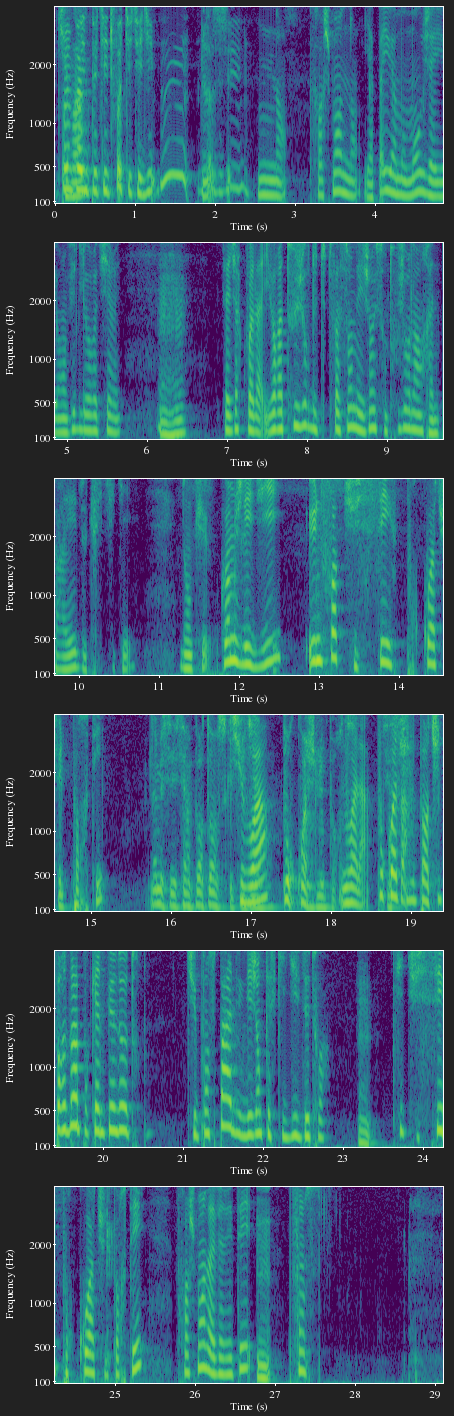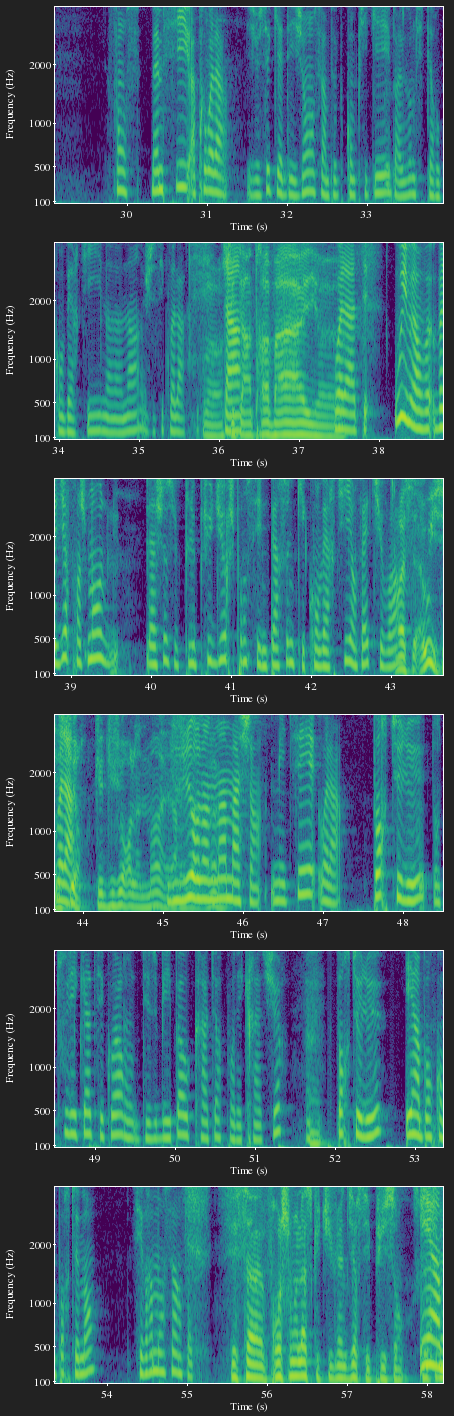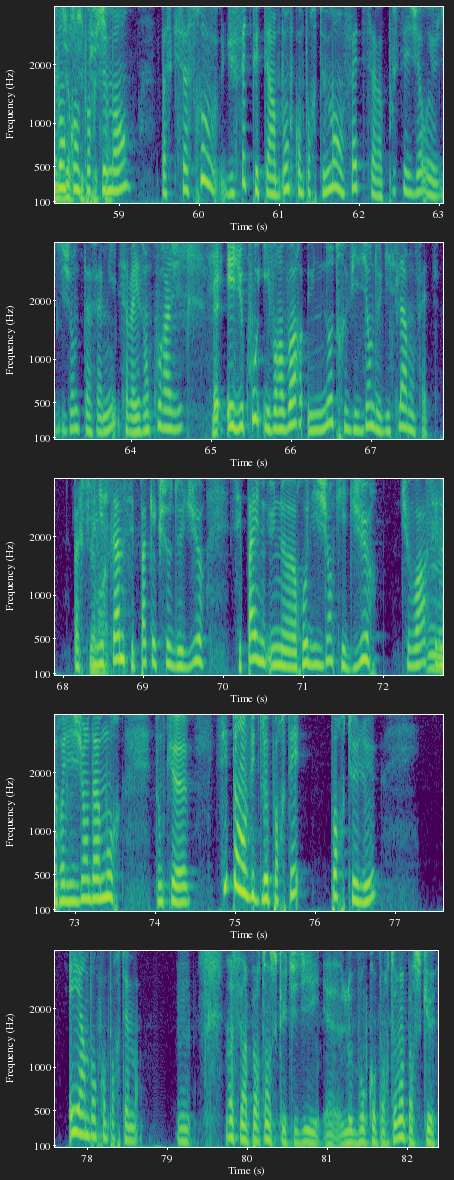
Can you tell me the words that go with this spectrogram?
Tu Même pas une petite fois, tu t'es dit, Hmm, là c'est. Non, franchement, non. Il n'y a pas eu un moment où j'ai eu envie de le retirer. Mhm. C'est-à-dire que voilà, il y aura toujours, de toute façon, les gens, ils sont toujours là en train de parler, de critiquer. Donc, euh, comme je l'ai dit, une fois que tu sais pourquoi tu veux le porter, Non, mais c'est important ce que tu, Tu dis. vois Pourquoi je le porte? Voilà, pourquoi ça. tu le portes? Tu le portes pas pour quelqu'un d'autre. Tu penses pas les gens qu'est-ce qu'ils disent de toi. Mm. Si tu sais pourquoi tu le portais, franchement, la vérité, Mm. fonce. Fonce. Même si, après, voilà, je sais qu'il y a des gens, c'est un peu compliqué. Par exemple, si tu es reconverti, nanana, je sais que voilà. Voilà, T'as- Si t'as un travail. euh, voilà t'es- oui, mais on va, on va dire, franchement, la chose le plus, plus dure, je pense, c'est une personne qui est convertie, en fait, tu vois. ouais, oui, c'est Voilà. sûr. Que du jour au lendemain. du jour au à- lendemain, machin. Mais tu sais, voilà, porte-le. Dans tous les cas, tu sais quoi, on ne désobéit pas au créateur pour les créatures. Porte-le et un bon comportement. C'est vraiment ça, en fait. C'est ça, franchement, là, ce que tu viens de dire, c'est puissant. Ce Et un bon dire, c'est comportement. Parce que ça se trouve, du fait que tu as un bon comportement, en fait, ça va pousser les gens, les gens de ta famille, ça va les encourager. Mais- Et du coup, ils vont avoir une autre vision de l'islam, en fait. Parce que C'est l'islam, c'est pas quelque chose de dur. C'est pas une, une religion qui est dure, tu vois. C'est Mhm. une religion d'amour. Donc, euh, si tu as envie de le porter, porte-le et un bon comportement. Non, c'est important ce que tu dis, euh, le bon comportement, parce que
